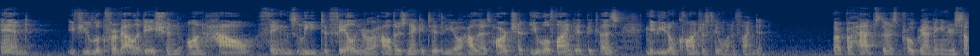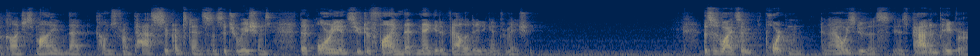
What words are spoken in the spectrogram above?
And if you look for validation on how things lead to failure or how there's negativity or how there's hardship, you will find it because maybe you don't consciously want to find it. But perhaps there's programming in your subconscious mind that comes from past circumstances and situations that orients you to find that negative validating information. This is why it's important, and I always do this, is pad and paper.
